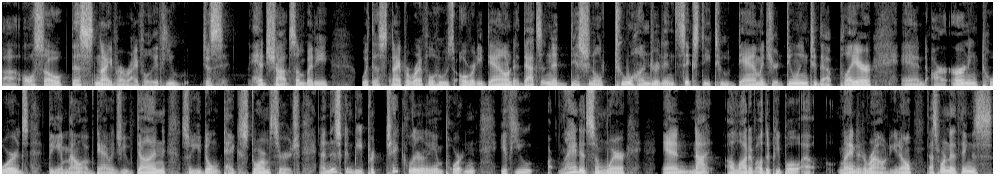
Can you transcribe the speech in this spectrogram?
Uh, also, the sniper rifle. If you just headshot somebody with a sniper rifle who's already downed, that's an additional 262 damage you're doing to that player and are earning towards the amount of damage you've done so you don't take storm surge. And this can be particularly important if you landed somewhere and not a lot of other people uh, landed around. You know, that's one of the things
